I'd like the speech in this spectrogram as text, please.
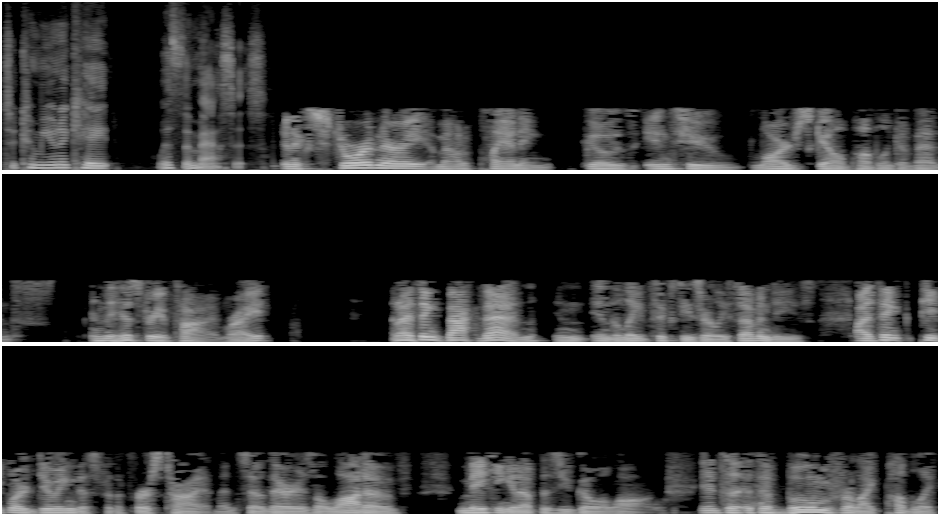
to communicate with the masses. An extraordinary amount of planning goes into large scale public events in the history of time, right? And I think back then, in, in the late 60s, early 70s, I think people are doing this for the first time. And so there is a lot of making it up as you go along. It's a, it's a boom for like public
